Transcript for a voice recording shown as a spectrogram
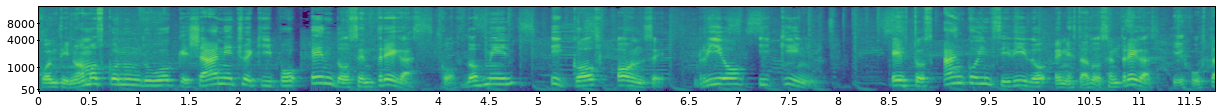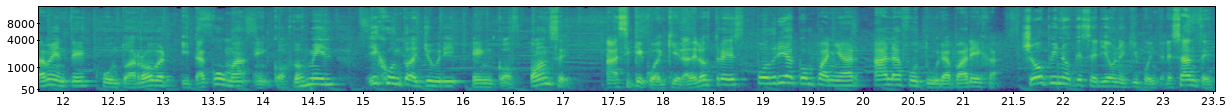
Continuamos con un dúo que ya han hecho equipo en dos entregas, KOF 2000 y KOF 11, Ryo y King. Estos han coincidido en estas dos entregas y justamente junto a Robert y Takuma en KOF 2000 y junto a Yuri en KOF 11. Así que cualquiera de los tres podría acompañar a la futura pareja. Yo opino que sería un equipo interesante.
